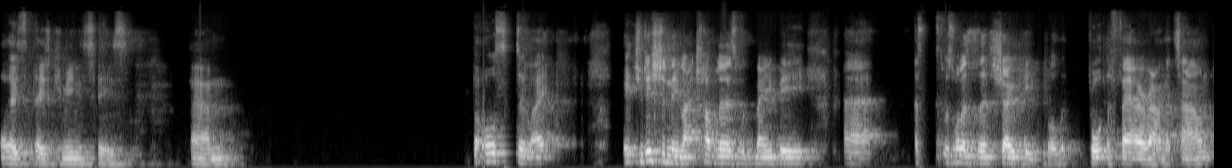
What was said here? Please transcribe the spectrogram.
those, those communities. Um, but also like it traditionally like travellers would maybe uh, as, as well as the show people that brought the fair around the town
